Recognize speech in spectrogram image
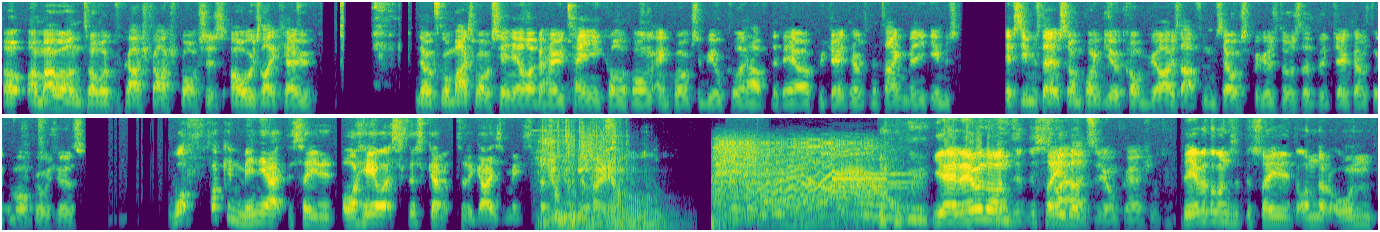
Oh, on my on topic of Crash Bash bosses, I always like how. No, going back to what I was saying earlier about how Tiny, Koala Kong, and Quarks and Beale clearly have the better projectiles in the tank mini games. It seems that at some point Eurocom realised that for themselves because those are the projectiles the Komodo Bros use. What fucking maniac decided? Oh, hey, let's just give it to the guys that makes the You different games. yeah, they were the ones that decided. I On, answer your own question. they were the ones that decided on their own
